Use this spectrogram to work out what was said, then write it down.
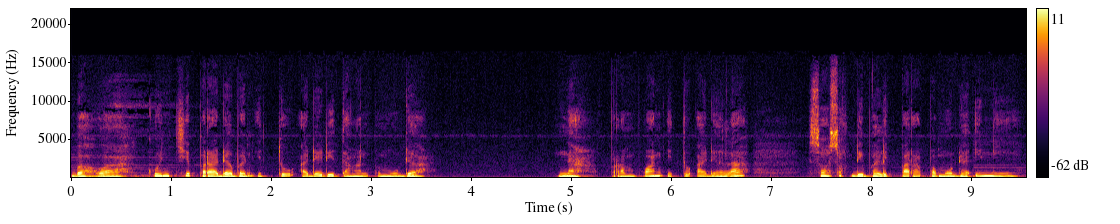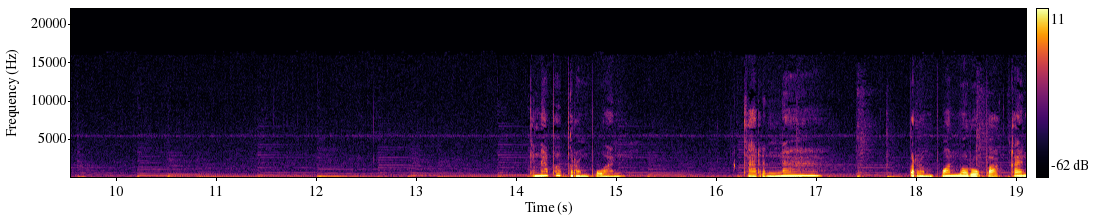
bahwa kunci peradaban itu ada di tangan pemuda. Nah, perempuan itu adalah sosok di balik para pemuda ini. Kenapa perempuan? Karena perempuan merupakan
